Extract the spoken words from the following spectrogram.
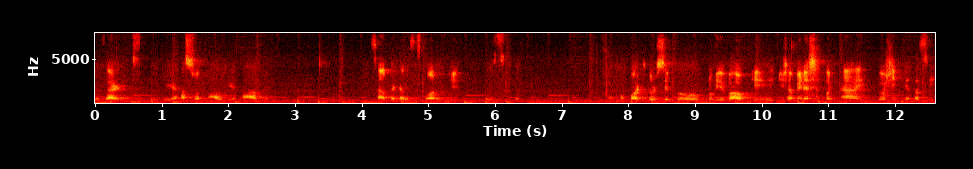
apesar de ser racional e errado, sabe daquelas histórias de torcida? Não pode torcer pro, pro rival que, que já merece apanhar, e hoje em dia tá assim.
